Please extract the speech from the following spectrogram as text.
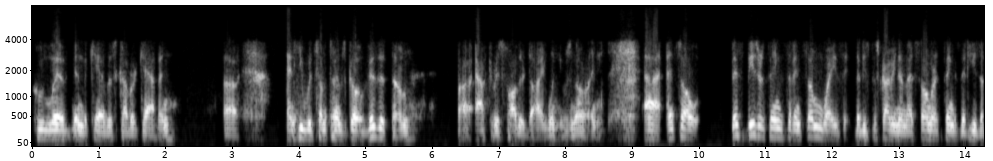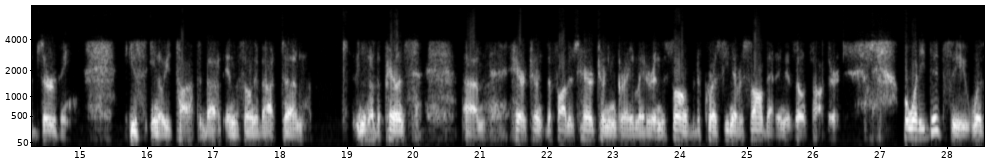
who lived in the canvas covered cabin, uh, and he would sometimes go visit them uh, after his father died when he was nine, uh, and so. This, these are things that, in some ways, that he's describing in that song are things that he's observing. He's, you know, he talks about in the song about um, you know the parents um, hair turn the father's hair turning gray later in the song but of course he never saw that in his own father. But what he did see was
